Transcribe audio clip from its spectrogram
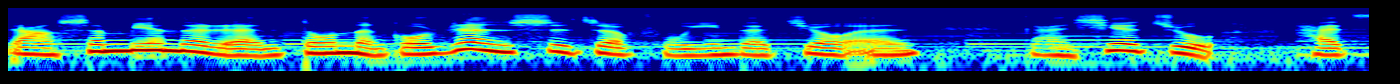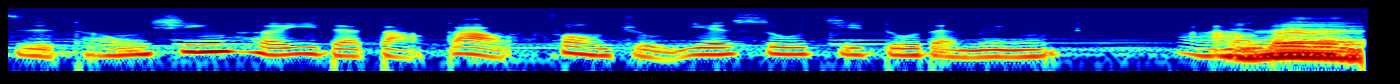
让身边的人都能够认识这福音的救恩。感谢主，孩子同心合意的祷告，奉主耶稣基督的名，阿门。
